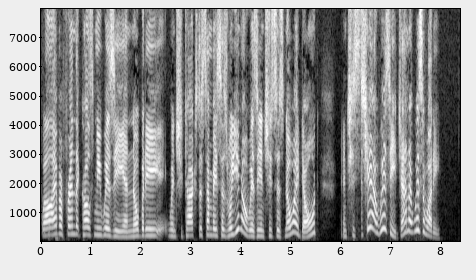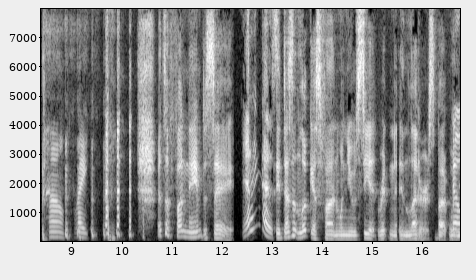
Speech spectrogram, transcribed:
Well, I have a friend that calls me Wizzy, and nobody, when she talks to somebody, says, "Well, you know Wizzy," and she says, "No, I don't." And she says, "Yeah, Wizzy, Janet Wiszowaty." oh, right. That's a fun name to say. It is. It doesn't look as fun when you see it written in letters, but when, No.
